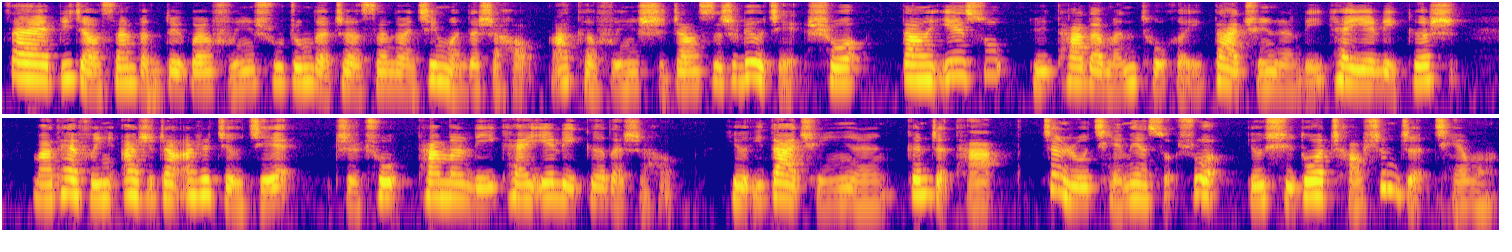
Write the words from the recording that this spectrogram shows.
在比较三本对观福音书中的这三段经文的时候，马可福音十章四十六节说，当耶稣与他的门徒和一大群人离开耶利哥时，马太福音二十章二十九节指出，他们离开耶利哥的时候，有一大群人跟着他。正如前面所说，有许多朝圣者前往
